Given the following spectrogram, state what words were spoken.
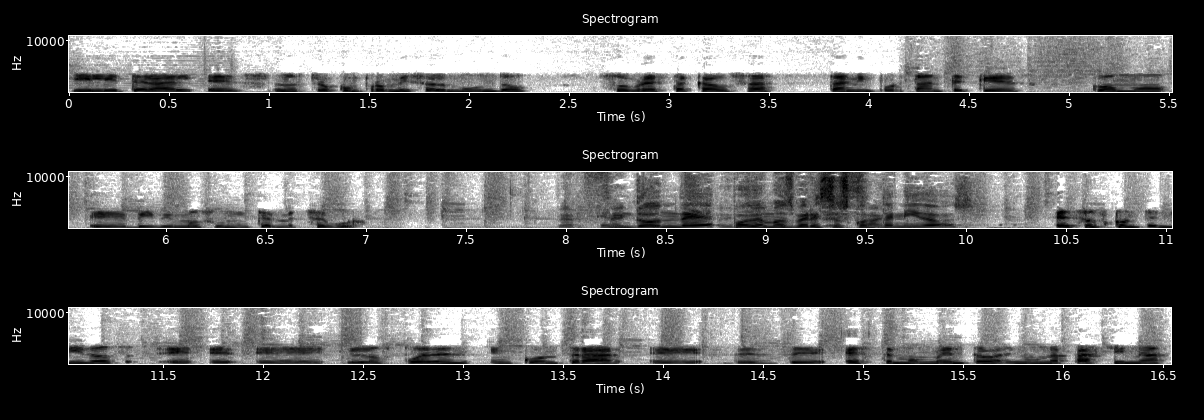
Y literal es nuestro compromiso al mundo sobre esta causa tan importante que es cómo eh, vivimos un Internet seguro. ¿En dónde podemos ver esos contenidos? Esos contenidos eh, eh, eh, los pueden encontrar desde este momento en una página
